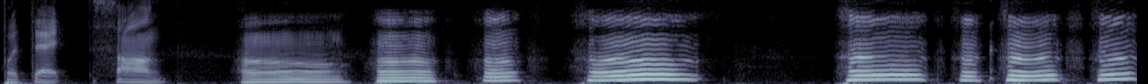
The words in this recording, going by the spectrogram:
but that song huh, huh, huh, huh, huh, huh, huh, huh,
